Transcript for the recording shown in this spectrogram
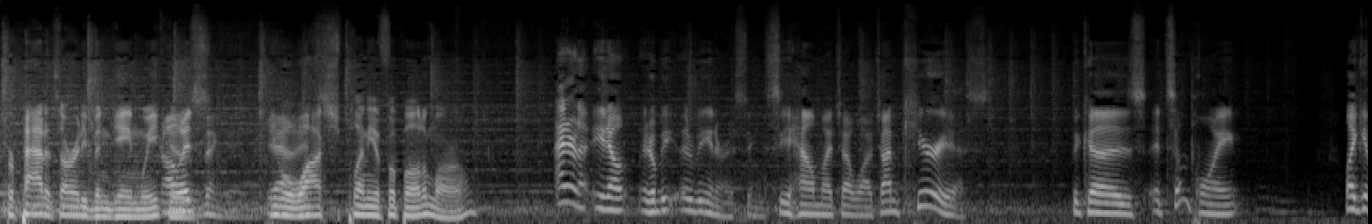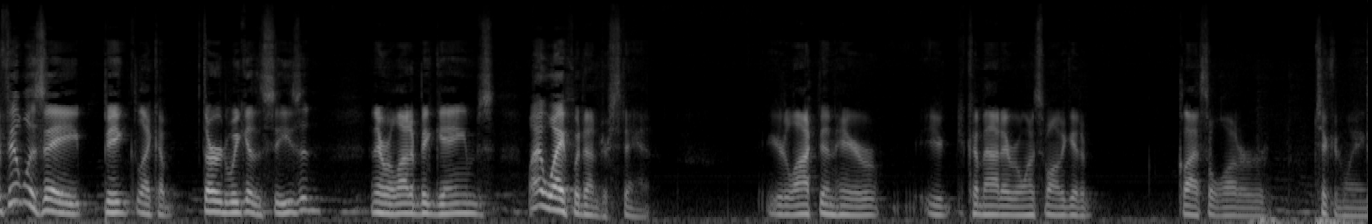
For Pat, it's already been game week. Oh, it's been good. He Yeah, will watch plenty of football tomorrow. I don't know. You know, it'll be it'll be interesting to see how much I watch. I'm curious because at some point, like if it was a big like a third week of the season and there were a lot of big games, my wife would understand. You're locked in here. You, you come out every once in a while to get a glass of water or chicken wing.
